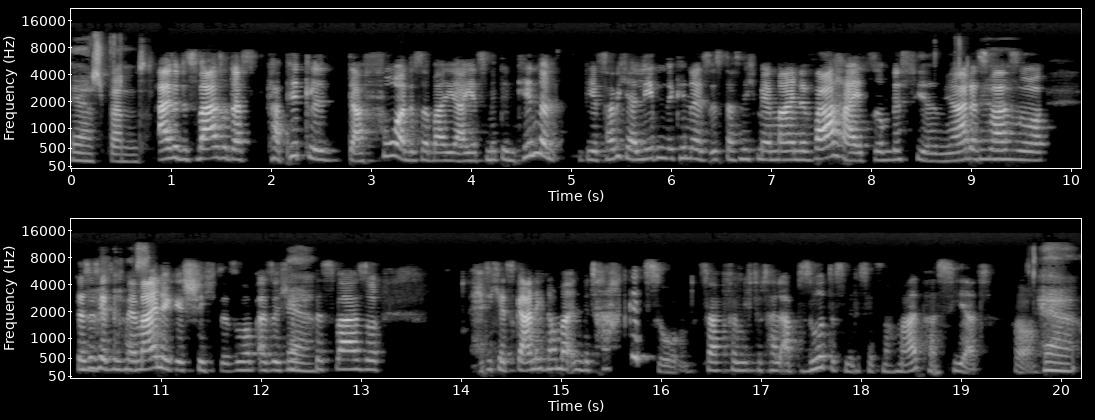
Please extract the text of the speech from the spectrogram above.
Ja, spannend. Also das war so das Kapitel davor, das aber ja jetzt mit den Kindern, jetzt habe ich ja lebende Kinder, jetzt ist das nicht mehr meine Wahrheit so ein bisschen, ja, das ja. war so, das ist jetzt nicht mehr meine Geschichte. So, also ich ja. hätte, das war so, hätte ich jetzt gar nicht nochmal in Betracht gezogen. Es war für mich total absurd, dass mir das jetzt nochmal passiert. So. Ja.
